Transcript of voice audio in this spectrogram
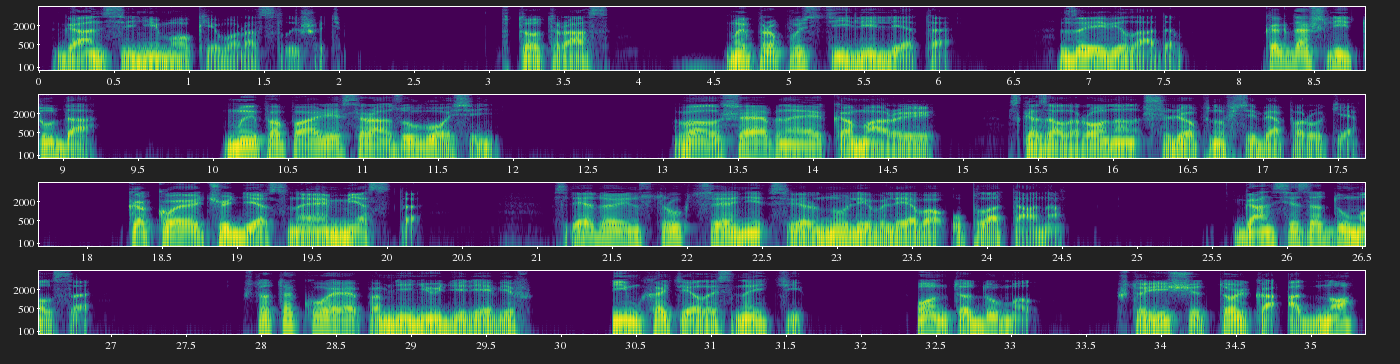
Ганси не мог его расслышать. «В тот раз мы пропустили лето», — заявил Адам. когда шли туда. Мы попали сразу в осень. «Волшебные комары», — сказал Ронан, шлепнув себя по руке. «Какое чудесное место!» Следуя инструкции, они свернули влево у платана. Ганси задумался, что такое, по мнению деревьев, им хотелось найти. Он-то думал, что ищет только одно.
